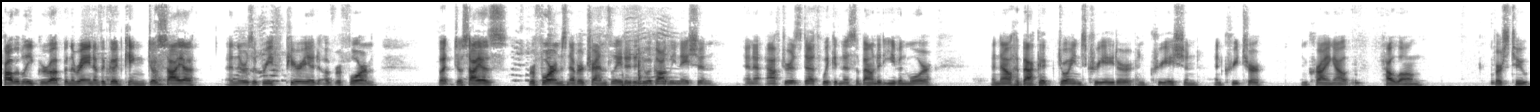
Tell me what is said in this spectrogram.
probably grew up in the reign of the good King Josiah, and there was a brief period of reform but Josiah's reforms never translated into a godly nation, and after his death, wickedness abounded even more. And now Habakkuk joins Creator and creation and creature in crying out, How long? Verse 2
